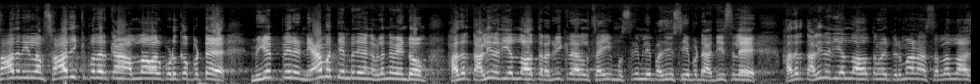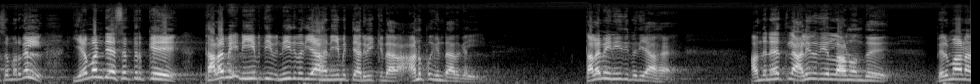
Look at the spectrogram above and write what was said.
சாதனை எல்லாம் சாதிப்பதற்காக அல்லாவால் கொடுக்கப்பட்ட மிகப்பெரிய நியமத்து என்பதை நாங்கள் விளங்க வேண்டும். அதற்கு அலி ரதி அல்லாஹத்தன் அறிவிக்கிறார்கள் சை முஸ்லீம்லே பதிவு செய்யப்பட்ட ஹதீஸிலே அதற்கு அலி ரதி அல்லாஹத்தன் பெருமானா சல்லல்லா அவர்கள் யமன் தேசத்திற்கு தலைமை நீதி நீதிபதியாக நியமித்து அறிவிக்கிறார் அனுப்புகின்றார்கள். தலைமை நீதிபதியாக. அந்த நேரத்தில் அலி ரதி அல்லான் வந்து பெருமானா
